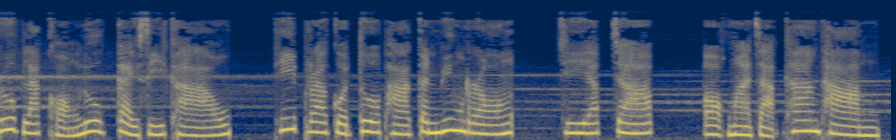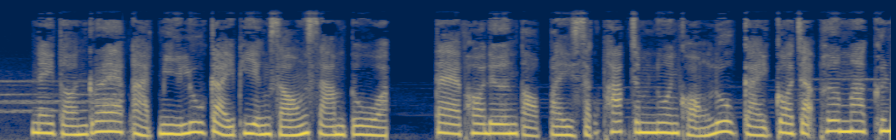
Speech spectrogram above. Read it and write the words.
รูปลักษณ์ของลูกไก่สีขาว ที่ปรากฏตัวพากันวิ่งร้อง เจี๊ยบจับออกมาจากข้างทาง ในตอนแรกอาจมีลูกไก่เพียงสองสามตัว แต่พอเดินต่อไปสักพักจำนวนของลูกไก่ก็จะเพิ่มมากขึ้น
